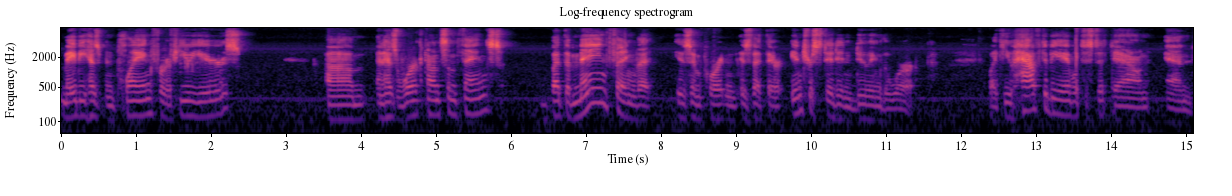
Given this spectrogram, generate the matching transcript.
maybe has been playing for a few years um, and has worked on some things. But the main thing that is important is that they're interested in doing the work. Like you have to be able to sit down and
